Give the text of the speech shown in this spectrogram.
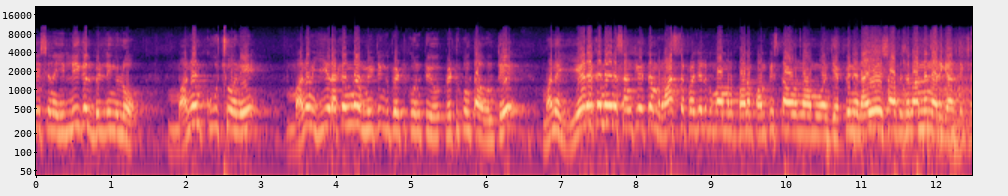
చేసిన ఇల్లీగల్ బిల్డింగ్లో మనం కూర్చొని మనం ఈ రకంగా మీటింగ్ పెట్టుకుంటూ పెట్టుకుంటా ఉంటే మనం ఏ రకమైన సంకేతం రాష్ట్ర ప్రజలకు మనం మనం పంపిస్తా ఉన్నాము అని చెప్పి నేను ఐఏఎస్ ఆఫీసర్ అందరినీ అడిగాను అధ్యక్ష.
